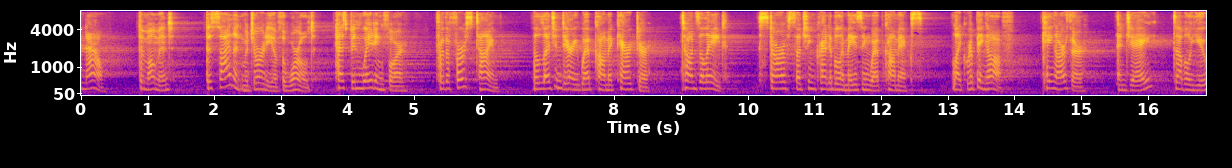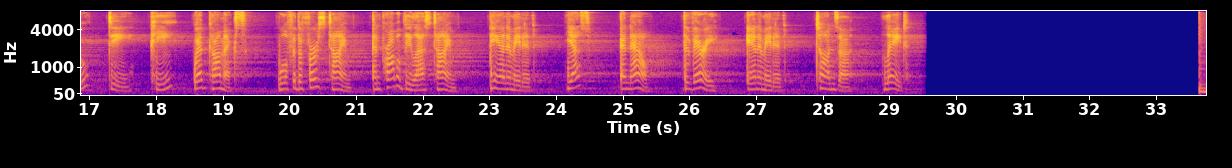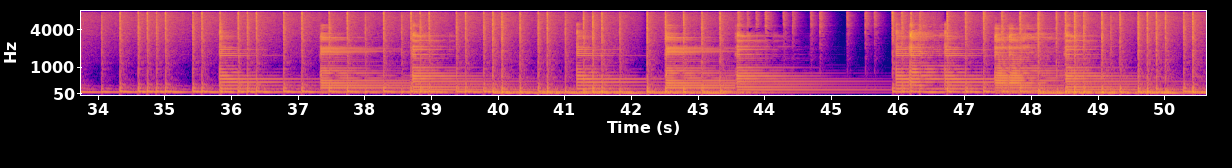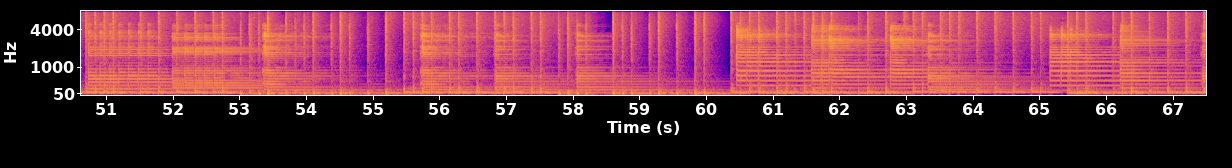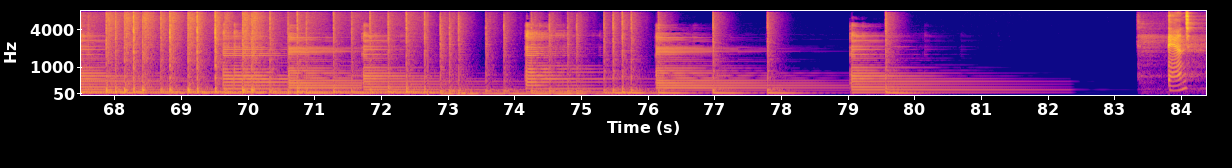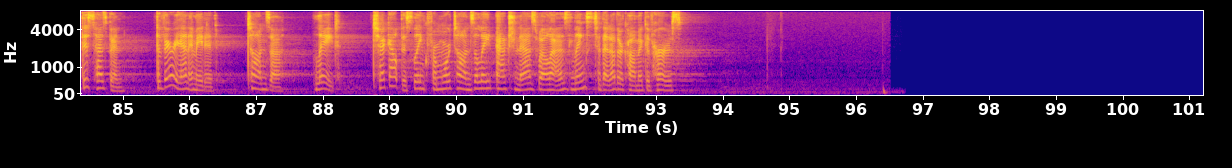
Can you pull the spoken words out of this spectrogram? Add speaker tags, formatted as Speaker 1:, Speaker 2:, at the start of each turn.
Speaker 1: And now, the moment the silent majority of the world has been waiting for. For the first time, the legendary webcomic character, Tanza Late, star of such incredible, amazing webcomics, like ripping off King Arthur and J. W. D. P. webcomics, will for the first time, and probably last time, be animated. Yes? And now, the very animated Tanza Late. And this has been the very animated Tanza Late. Check out this link for more Tanza Late action as well as links to that other comic of hers.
